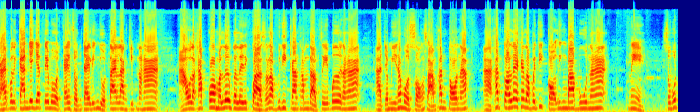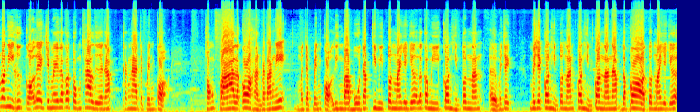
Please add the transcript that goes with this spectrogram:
ขายบริการเยอะแยะเต็มหมดใครสนใจลิงก์อยู่ใต้ล่างคลิปนะฮะเอาละครับก็มาเริ่มกันเลยดีกว่าสำหรับวิธีการทำดาบเซเบอร์นะฮะอาจจะมีทั้งหมด 2-3 ขั้นตอนนะครับ อ่าขั้นตอนแรกให้เราไปที่เกาะลิงบาบูนนะฮะนี่สมมติว่านี่คือเกาะเลขใช่ไหมแล้วก็ตรงท่าเรือนะครับ ข้างหน้าจะเป็นเกาะท้องฟ้าแล้วก็หันไปทางนี้ มันจะเป็นเกาะลิงบาบูนครับที่มีต้นไม้เยอะๆแล้วก็มีก้อนหินต้นนั้น เออไม่ใช่ไม่ใช่ก้อนหินต้นนั้น ก้อนหินก้อนนั้นนะครับ แล้วก็ต้นไม้เยอะ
